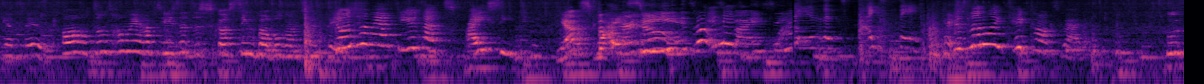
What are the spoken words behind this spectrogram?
your food? Oh, don't tell me I have to use that disgusting bubblegum toothpaste. Don't tell me I have to use that spicy tooth. Yep, spicy. Sure It's not It is spicy. Okay. There's literally TikToks about it. Who,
